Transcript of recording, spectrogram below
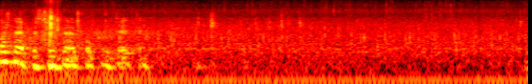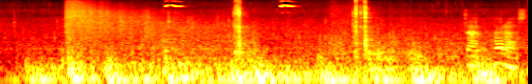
Можна якось не знаю покрутити? Так, гаразд.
